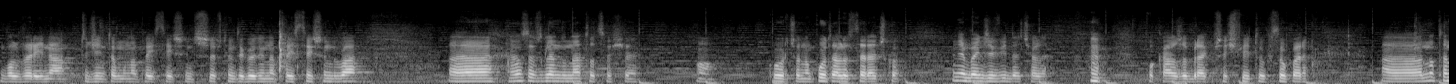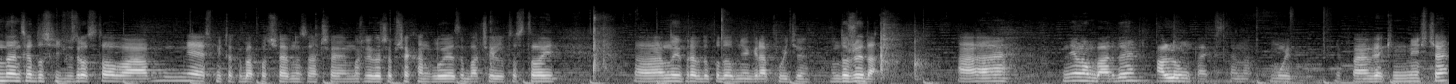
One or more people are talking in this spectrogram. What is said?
Wolverina tydzień temu na PlayStation 3, w tym tygodniu na PlayStation 2. E, no ze względu na to, co się... O, kurczę, no płyta lustereczko. Nie będzie widać, ale pokażę brak prześwitów, super. E, No tendencja dosyć wzrostowa, nie jest mi to chyba potrzebne, znaczy możliwe, że przehandluję, zobaczę ile to stoi. E, No i prawdopodobnie gra pójdzie do Żyda. Nie Lombardy, a Lumpex, ten mój, nie powiem w jakim mieście.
